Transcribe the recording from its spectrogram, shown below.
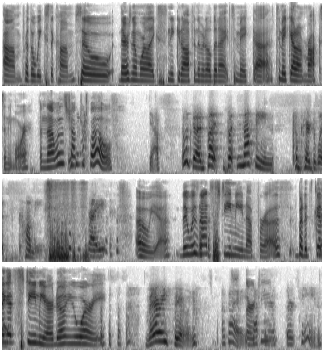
um, for the weeks to come. So there's no more like sneaking off in the middle of the night to make uh, to make out on rocks anymore. And that was chapter twelve. Yeah, it was good, but but nothing compared to what's coming, right? Oh yeah, it was not steamy enough for us, but it's gonna Right. get steamier. Don't you worry. Very soon. Okay. 13? Chapter 13.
